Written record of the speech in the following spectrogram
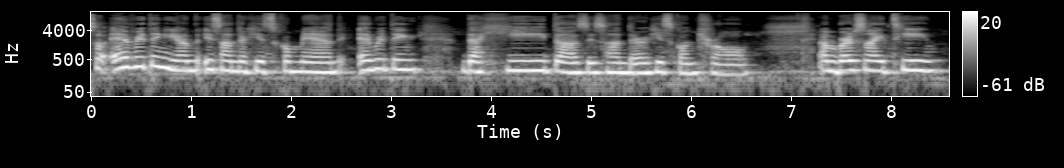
so everything is under his command. Everything that he does is under his control. And verse 19,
